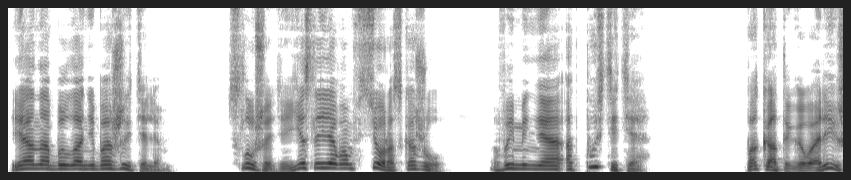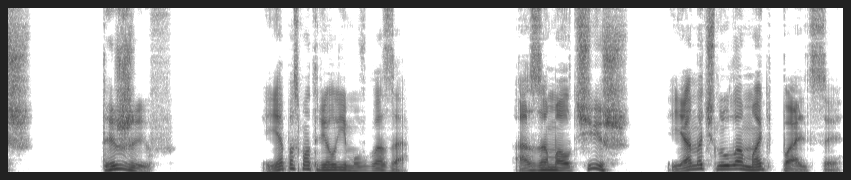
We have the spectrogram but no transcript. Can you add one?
и она была небожителем. Слушайте, если я вам все расскажу, вы меня отпустите? Пока ты говоришь, ты жив. Я посмотрел ему в глаза. А замолчишь, я начну ломать пальцы,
